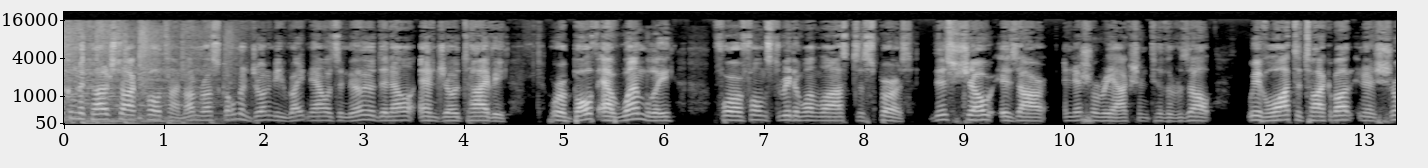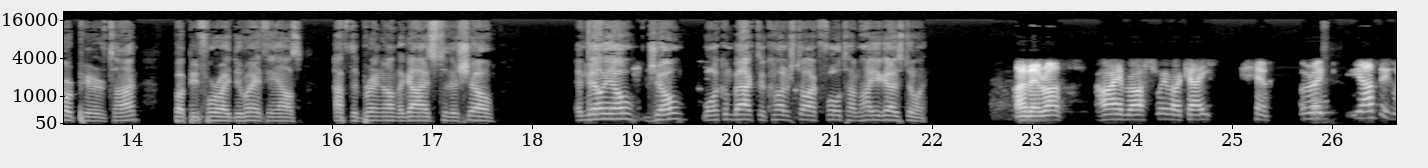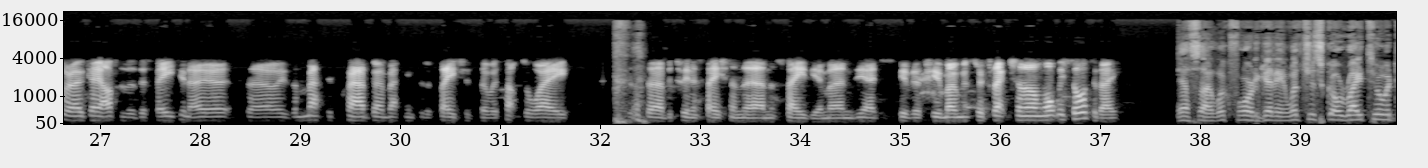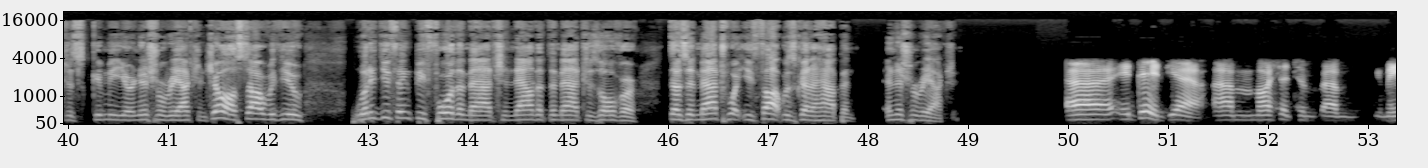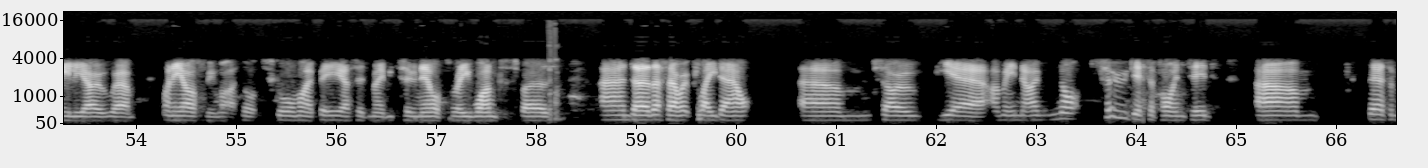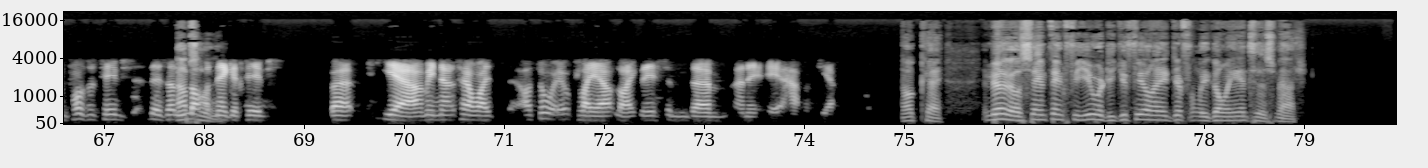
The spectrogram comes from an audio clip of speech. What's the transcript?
Welcome to Cottage Talk Full Time. I'm Russ Goldman. Joining me right now is Emilio Danell and Joe Tivey. We're both at Wembley for a Fulham's 3 1 loss to Spurs. This show is our initial reaction to the result. We have a lot to talk about in a short period of time, but before I do anything else, I have to bring on the guys to the show. Emilio, Joe, welcome back to Cottage Talk Full Time. How you guys doing? Hi there, Russ. Hi, Russ. We're okay. We're okay. Yeah, I think we're okay after the defeat. You know, it's, uh, there's a massive crowd going back into the station, so we're tucked away just, uh, between the station and the, and the stadium. And yeah, just give a few moments reflection on what we saw today. Yes, I look forward to getting it. Let's just go right to it. Just give me your initial reaction. Joe, I'll start with you. What did you think before the match? And now that the match is over, does it match what you thought was going to happen? Initial reaction. Uh, it did, yeah. Um, I said to um, Emilio um, when he asked me what I thought the score might be, I said maybe 2 0, 3 1 to Spurs. And uh, that's how it played out. Um, so, yeah, I mean, I'm not too disappointed. Um, there's some positives, there's a lot of negatives. But, yeah, I mean, that's how I, I thought it would play out like this, and, um, and it, it happened, yeah. Okay. Emilio, same thing for you, or did you feel any differently going into this match?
